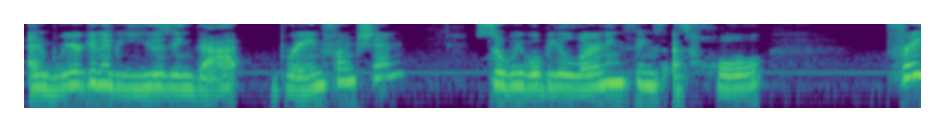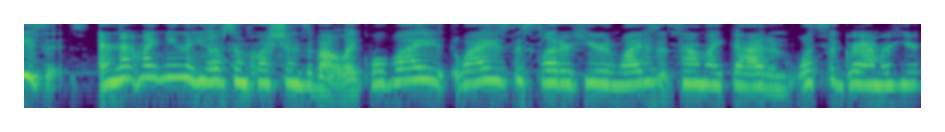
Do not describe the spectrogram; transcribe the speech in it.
And we're going to be using that brain function. So we will be learning things as whole phrases. And that might mean that you have some questions about like, well, why, why is this letter here and why does it sound like that? And what's the grammar here?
